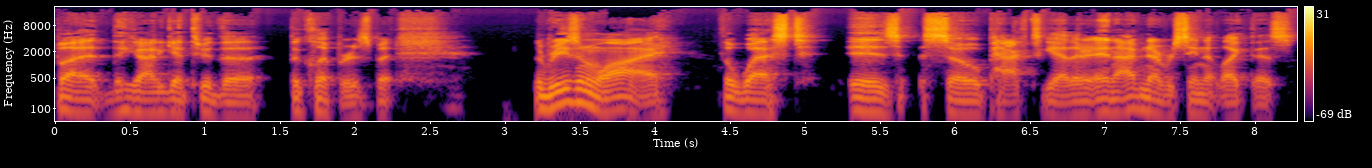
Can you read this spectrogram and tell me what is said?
but they got to get through the the Clippers. But the reason why the West is so packed together, and I've never seen it like this.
